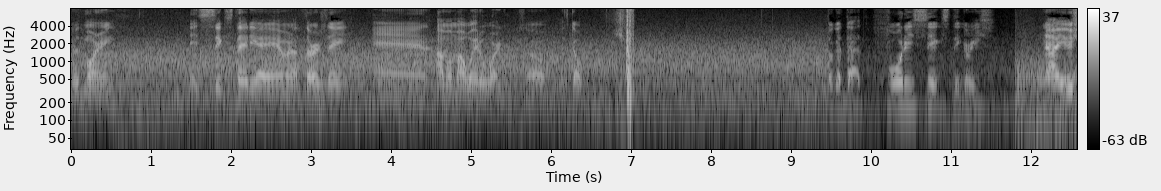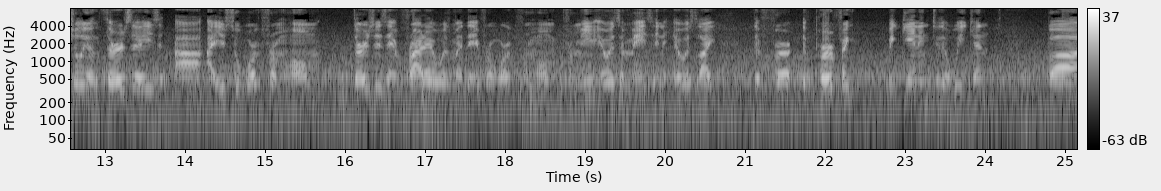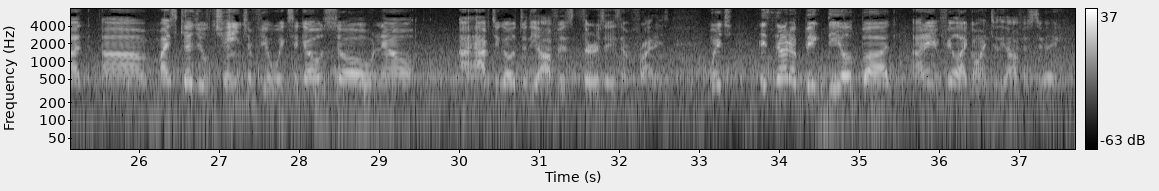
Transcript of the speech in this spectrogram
Good morning. It's 6.30 a.m. on a Thursday and I'm on my way to work. So let's go. Look at that, 46 degrees. Now usually on Thursdays, uh, I used to work from home. Thursdays and Friday was my day for work from home. For me, it was amazing. It was like the, the perfect beginning to the weekend but uh, my schedule changed a few weeks ago so now I have to go to the office Thursdays and Fridays which is not a big deal but I didn't feel like going to the office today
